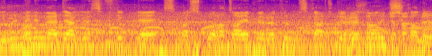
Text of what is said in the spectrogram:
Yenilmenin verdiği agresiflikle Sivasspor hata yapıyor ve kırmızı kartı görerek 10 kişi kalıyor.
